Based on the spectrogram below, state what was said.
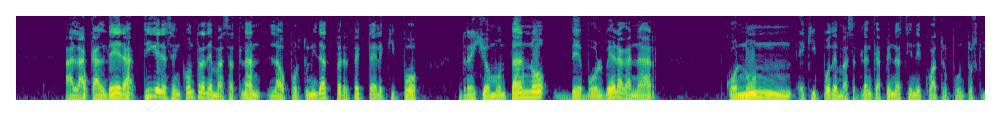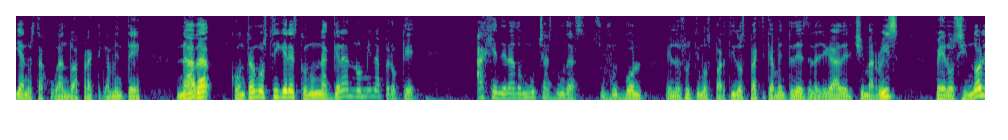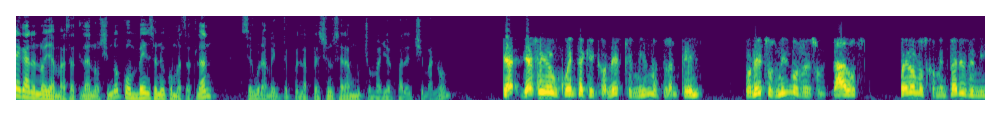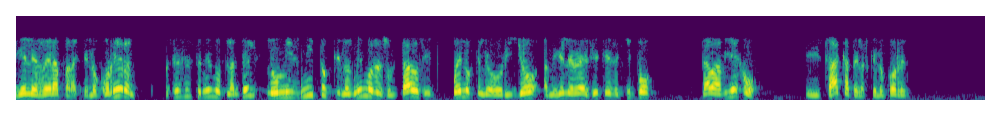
a la caldera. Tigres en contra de Mazatlán, la oportunidad perfecta del equipo regiomontano de volver a ganar con un equipo de Mazatlán que apenas tiene cuatro puntos, que ya no está jugando a prácticamente nada, contra unos Tigres con una gran nómina, pero que ha generado muchas dudas su fútbol en los últimos partidos, prácticamente desde la llegada del Chima Ruiz. Pero si no le ganan hoy a Mazatlán o si no convencen hoy con Mazatlán, seguramente pues la presión será mucho mayor para el Chima, ¿no? Ya, ya se dieron cuenta que con este mismo plantel, con estos mismos resultados, fueron los comentarios de Miguel Herrera para que lo corrieran. Pues es este mismo plantel, lo mismito que los mismos resultados y fue lo que le orilló a Miguel Herrera a decir que ese equipo estaba viejo y sácatelas que lo corren.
